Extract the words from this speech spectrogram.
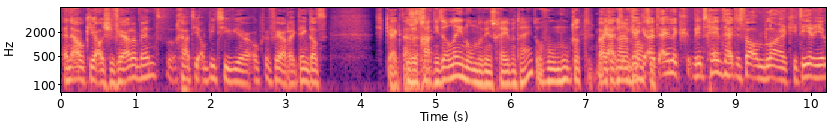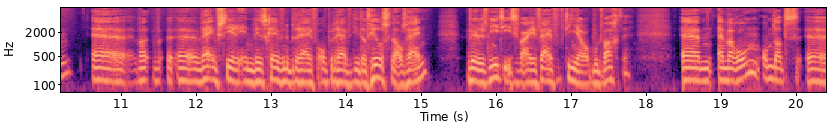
en elke keer als je verder bent, gaat die ambitie weer ook weer verder. Ik denk dat dus het gaat niet alleen om de winstgevendheid? Of hoe moet dat nou ja, kijk, uiteindelijk, winstgevendheid is wel een belangrijk criterium. Uh, wij investeren in winstgevende bedrijven op bedrijven die dat heel snel zijn. We willen dus niet iets waar je vijf of tien jaar op moet wachten. Um, en waarom? Omdat uh,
